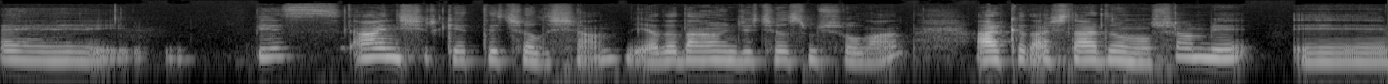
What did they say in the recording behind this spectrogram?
Ee, biz aynı şirkette çalışan ya da daha önce çalışmış olan arkadaşlardan oluşan bir e,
